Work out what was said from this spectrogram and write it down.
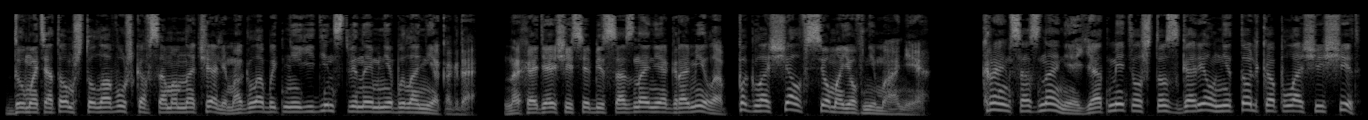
Думать о том, что ловушка в самом начале могла быть не единственной, мне было некогда. Находящийся без сознания громила поглощал все мое внимание. Краем сознания я отметил, что сгорел не только плащ и щит,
